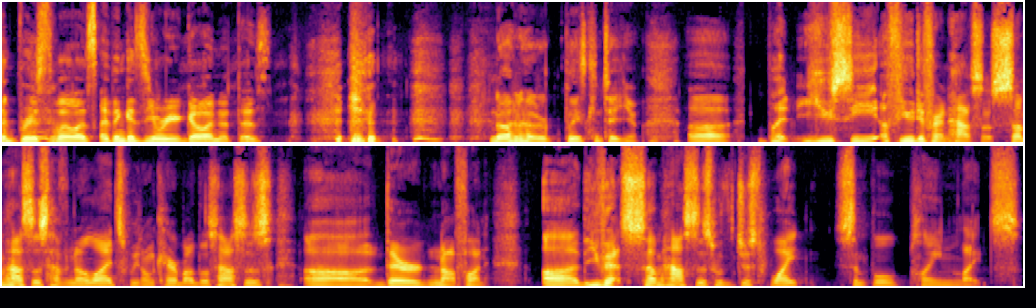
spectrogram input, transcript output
And Bruce Willis, I think I see where you're going with this. No, no, please continue. Uh, but you see a few different houses. Some houses have no lights. We don't care about those houses. Uh, they're not fun. Uh, you've got some houses with just white, simple, plain lights.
